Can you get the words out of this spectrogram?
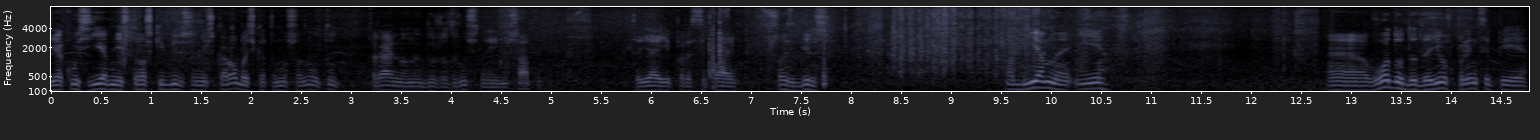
в якусь ємність трошки більше, ніж коробочка, тому що ну, тут реально не дуже зручно її мішати. то я її пересипаю в щось більш об'ємне і е, воду додаю, в принципі,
